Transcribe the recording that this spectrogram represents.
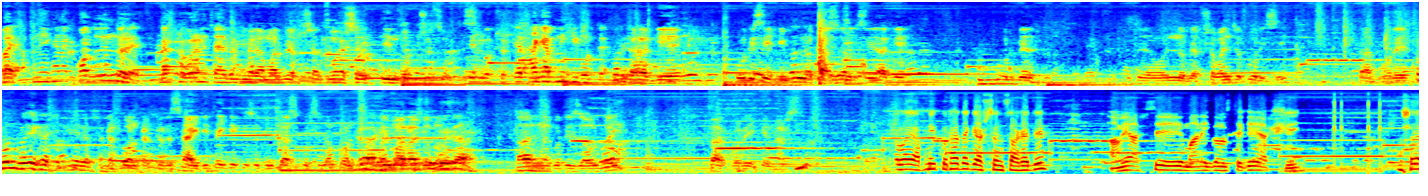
ভাই আপনি এখানে কতদিন ধরে ব্যবসা করেন চায়ের ব্যবসা আমার ব্যবসার বয়সে তিন বছর চলছে। তিন বছর। এর আগে আপনি কি করতেন? আগে করেছি বিভিন্ন কাজ করেছি। আগে পূর্বে অন্য ব্যবসা বাণিজ্য করেছি। তারপরে একটা কন্ট্রাক্টরের সাইডে থেকে কিছুদিন কাজ করছিলাম। কন্ট্রাক্টর ভাই মারা গেল। রান্নাঘটি জল ভাই। তারপরে এখানে আসছি। ভাই আপনি কোথা থেকে আসছেন চা খেতে আমি আসছি মানিকগঞ্জ থেকে আসছি। আসলে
